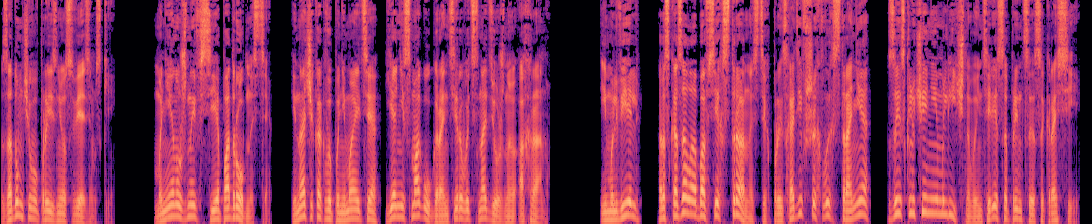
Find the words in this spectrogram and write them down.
задумчиво произнес Вяземский. Мне нужны все подробности, иначе, как вы понимаете, я не смогу гарантировать надежную охрану. И Мальвиэль рассказала обо всех странностях, происходивших в их стране за исключением личного интереса принцессы к России.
